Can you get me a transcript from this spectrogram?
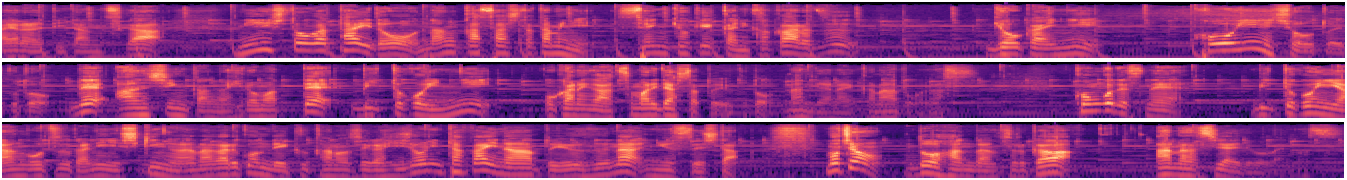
えられていたんですが民主党が態度を軟化させたために選挙結果にかかわらず業界に好印象ということで安心感が広まってビットコインにお金が集まりだしたということ。なんじゃないかなと思います。今後ですねビットコインや暗号通貨に資金が流れ込んでいく可能性が非常に高いなというふうなニュースでした。もちろん、どう判断するかはあなた次第でございます。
